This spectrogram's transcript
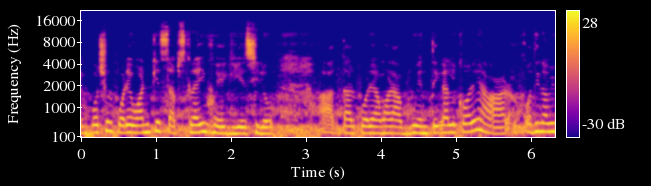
এক বছর পরে ওয়ান কে সাবস্ক্রাইব হয়ে গিয়েছিল। আর তারপরে আমার আব্বু এন্তেকাল করে। আর কদিন আমি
